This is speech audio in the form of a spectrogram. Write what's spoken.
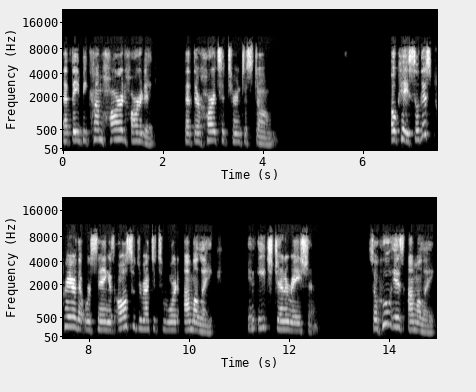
That they'd become hard hearted, that their hearts had turned to stone. Okay, so this prayer that we're saying is also directed toward Amalek in each generation. So, who is Amalek?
